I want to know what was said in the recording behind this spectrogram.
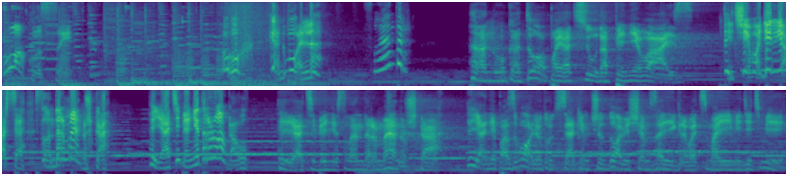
фокусы. Ух, как больно. Слендер? А ну-ка топай отсюда, Пеннивайз. Ты чего дерешься, слендерменушка? Я тебя не трогал. Я тебе не слендерменушка. Я не позволю тут всяким чудовищам заигрывать с моими детьми.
